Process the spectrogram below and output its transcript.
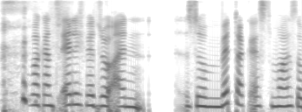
Aber ganz ehrlich, wenn du ein so Mittagessen machst, so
